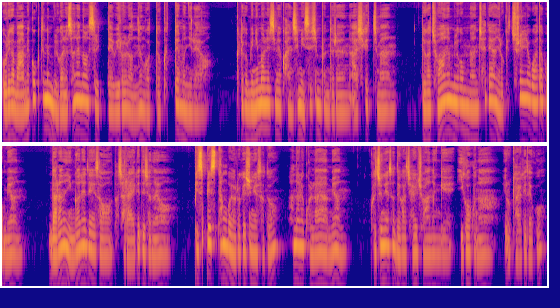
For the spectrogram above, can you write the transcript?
우리가 마음에 꼭 드는 물건을 손에 넣었을 때 위로를 얻는 것도 그 때문이래요. 그리고 미니멀리즘에 관심이 있으신 분들은 아시겠지만 내가 좋아하는 물건만 최대한 이렇게 추리려고 하다 보면 나라는 인간에 대해서 더 잘 알게 되잖아요. 비슷비슷한 거 여러 개 중에서도 하나를 골라야 하면 그 중에서 내가 제일 좋아하는 게 이거구나 이렇게 알게 되고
